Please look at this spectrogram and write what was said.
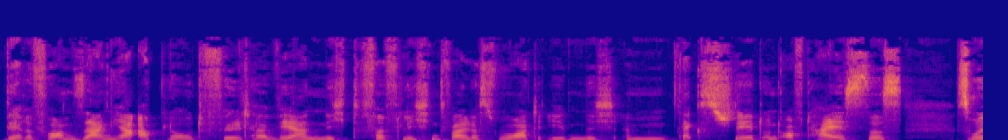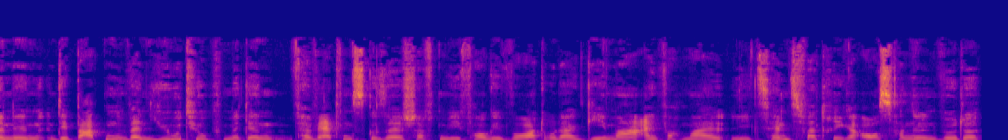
der Reform sagen ja, Upload-Filter wären nicht verpflichtend, weil das Wort eben nicht im Text steht und oft heißt es, so in den Debatten, wenn YouTube mit den Verwertungsgesellschaften wie VG Wort oder GEMA einfach mal Lizenzverträge aushandeln würde,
